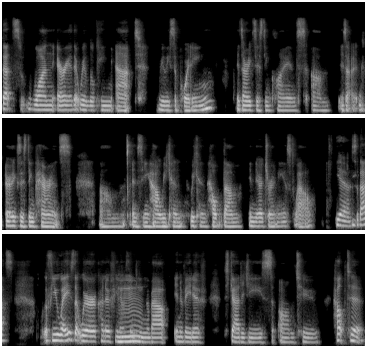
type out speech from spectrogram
that's one area that we're looking at really supporting is our existing clients, um, is our, our, existing parents, um, and seeing how we can we can help them in their journey as well. Yeah, so that's a few ways that we're kind of you know mm. thinking about innovative strategies um, to help to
